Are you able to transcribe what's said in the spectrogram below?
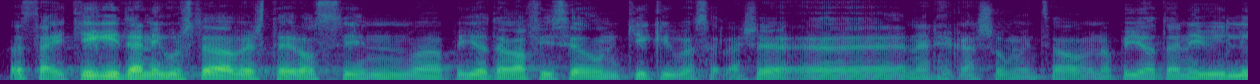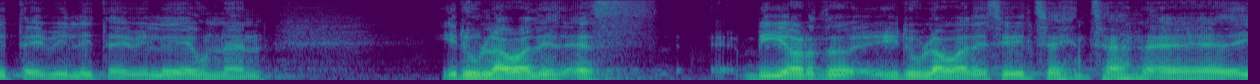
Ez da, txikitan ikuste, ba, beste erozin ba, pilotek afizio duen txiki bezala, xe, e, nire kasu mintza, bueno, piloten ibili, te ibili, te ibili, egunen iru lau aldiz, ez, bi ordu, iru lau aldiz ibiltzen zintzen, e,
